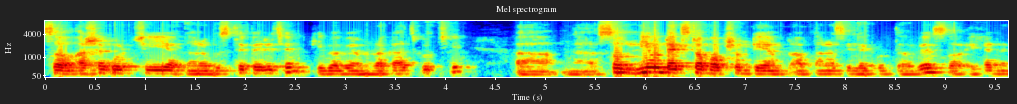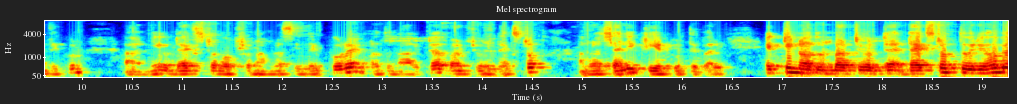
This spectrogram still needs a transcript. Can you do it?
সো আশা করছি আপনারা বুঝতে পেরেছেন কীভাবে আমরা কাজ করছি। সো নিউ ডেস্কটপ অপশনটি আপ- আপনারা সিলেক্ট করতে হবে। সো এখানে দেখুন নিউ ডেস্কটপ অপশন আমরা সিলেক্ট করে নতুন আরেকটা ভার্চুয়াল ডেস্কটপ আমরা চাইলে ক্রিয়েট করতে পারি। একটি নতুন ভার্চুয়াল ডেস্কটপ তৈরি হবে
